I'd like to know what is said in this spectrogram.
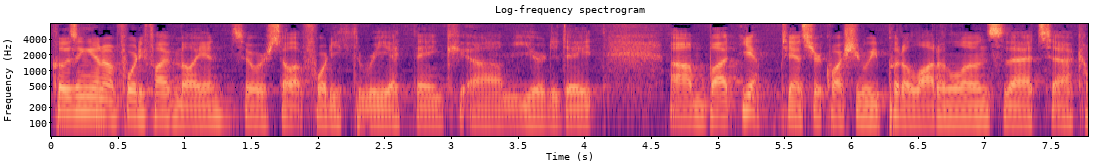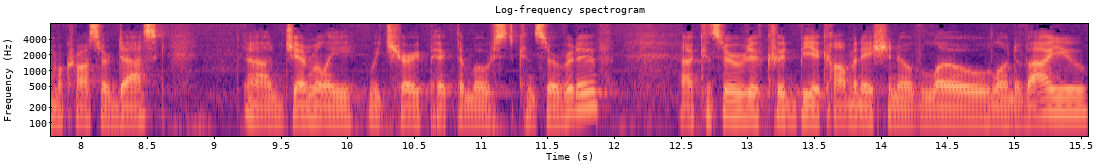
closing in on 45 million. So we're still at 43, I think, um, year to date. Um, but yeah, to answer your question, we put a lot of the loans that uh, come across our desk. Uh, generally, we cherry pick the most conservative. Uh, conservative could be a combination of low loan to value,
